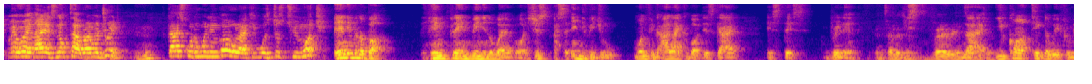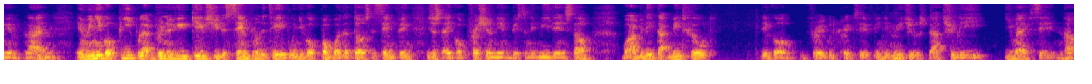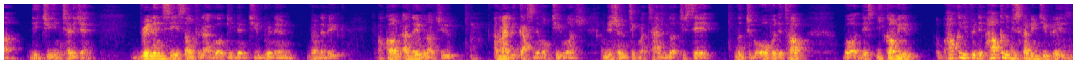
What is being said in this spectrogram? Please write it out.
Remember when Ajax knocked out Real Madrid? Mm-hmm. Guy scored a winning goal like it was just too much. Ain't even about him playing, winning or whatever. It's just as an individual. One thing that I like about this guy is this brilliant. Intelligent, very Like you can't take that away from him. Like Mhm. and when you got people like Bruno who gives you the same thing on the table, and you got Pogba that does the same thing, it's just like you got pressure on him based on the media and stuff. But I believe that midfield, they got very good creative individuals that actually you might say, nah, they too intelligent. Brilliancy is something I gotta give them to you, Bruno and Van der Beek. I can't I don't even know how to I might be gassing them up too much. I'm just trying to take my time not to say not to go over the top. But this you can't really how can you predict how can you describe them two players?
